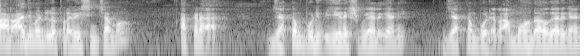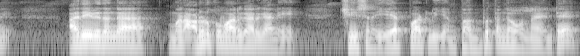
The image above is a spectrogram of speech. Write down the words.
ఆ రాజమండ్రిలో ప్రవేశించామో అక్కడ జక్కంపూడి విజయలక్ష్మి గారు కానీ జక్కంపూడి రామ్మోహన్ రావు గారు కానీ అదేవిధంగా మన అరుణ్ కుమార్ గారు కానీ చేసిన ఏర్పాట్లు ఎంత అద్భుతంగా ఉన్నాయంటే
